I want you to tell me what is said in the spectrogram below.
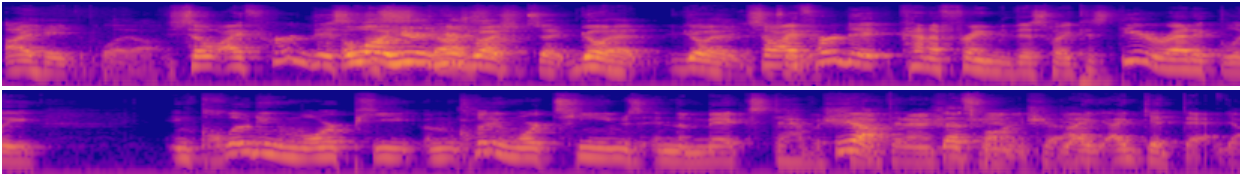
I hate the playoffs. So I've heard this. Oh, well, here, here's what I should say. Go ahead. Go ahead. So I've heard it kind of framed this way because theoretically, including more pe- including more teams in the mix to have a shot Yeah, at the national that's fine. championship. Yeah. I, I get that. Yeah.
